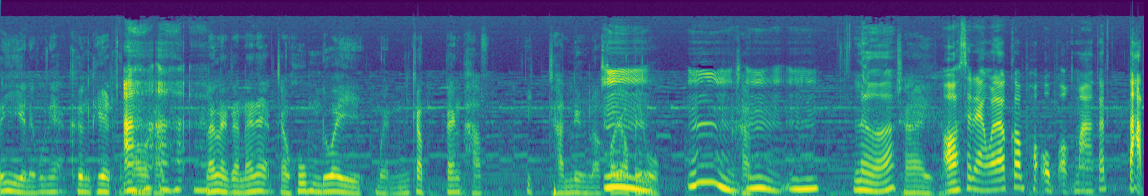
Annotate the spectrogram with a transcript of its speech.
รี่อะไรพวกเนี้ยเครื่องเทศของอ่าเขาฮะครับอ่าฮะอ่าแล้วฮะหลังจากนั้นเนี่ยจะหุ้มด้วยเหมือนกับแป้ง puff อีกชั้นหนึ่งแล้วค่อยเอาไปอบอืมนะครับอืมอืมเหรอใช่ครับอ๋อแสดงว่าแล้วก็พออบออกมาก็ตัด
